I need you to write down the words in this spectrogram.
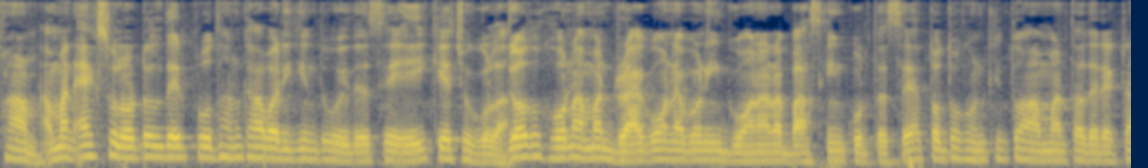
ফার্ম আমার অ্যাক্সোলটলদের প্রধান খাবারই কিন্তু হইতেছে এই কেঁচোগুলা। যতক্ষণ আমার ড্রাগন এবং ইগুয়ানারা বাস্কিং করতেছে, ততক্ষণ কিন্তু আমার তাদের একটা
